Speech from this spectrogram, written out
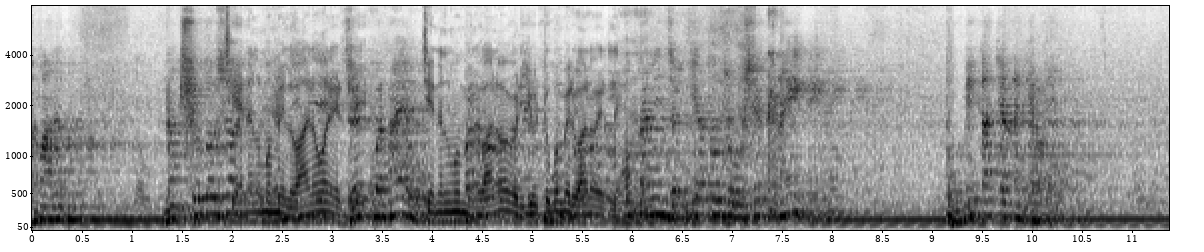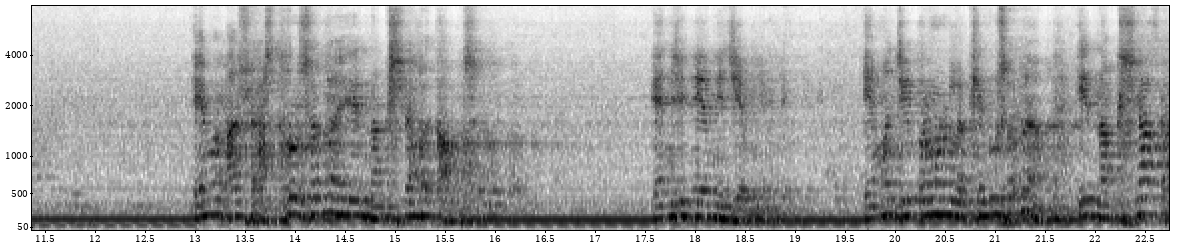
અમારે. ચેનલમાં મેલવાનો હોય એટલે. ચેનલમાં મેલવાનો હોય, યુટ્યુબમાં મેલવાનો એટલે. પોતાની જગ્યા તો જોશે નહીં. ભૂમિકા જેને કહેવાય. એમ આ શાસ્ત્રો છે ને એ નકશા બતાવશે એન્જિનિયરની જેમ. એમાં જે પ્રમાણે લખેલું છે ને એ નકશા છે.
